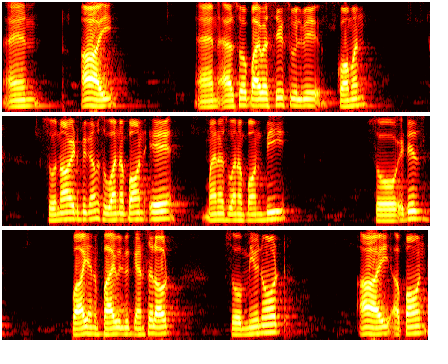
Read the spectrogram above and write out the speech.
and i and also pi by 6 will be common. So now it becomes 1 upon a minus 1 upon b. So it is pi and pi will be cancelled out. So mu naught i upon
